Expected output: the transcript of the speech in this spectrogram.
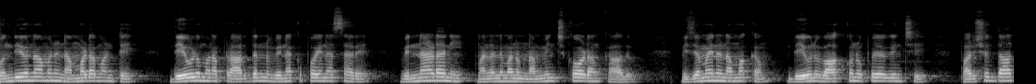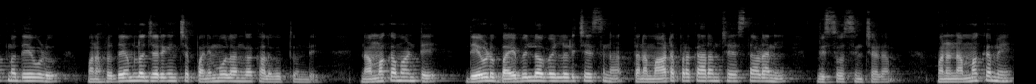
పొంది ఉన్నామని నమ్మడం అంటే దేవుడు మన ప్రార్థనను వినకపోయినా సరే విన్నాడని మనల్ని మనం నమ్మించుకోవడం కాదు. నిజమైన నమ్మకం దేవుని వాక్కును ఉపయోగించి పరిశుద్ధాత్మ దేవుడు మన హృదయంలో జరిగించే పని మూలంగా కలుగుతుంది. నమ్మకం అంటే దేవుడు బైబిల్లో వెల్లడి చేసిన తన మాట ప్రకారం చేస్తాడని విశ్వసించడం. మన నమ్మకమే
